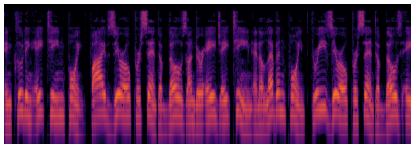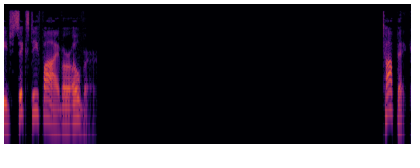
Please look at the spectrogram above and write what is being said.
including 18.50% of those under age 18 and 11.30% of those age 65 or over. Topic:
